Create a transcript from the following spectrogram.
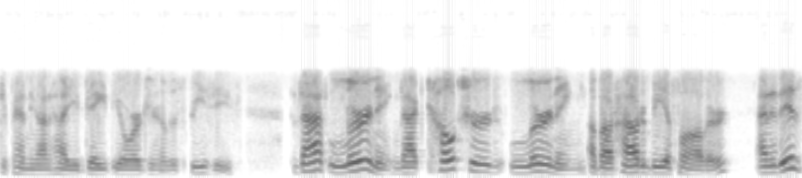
depending on how you date the origin of the species, that learning, that cultured learning about how to be a father, and it is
